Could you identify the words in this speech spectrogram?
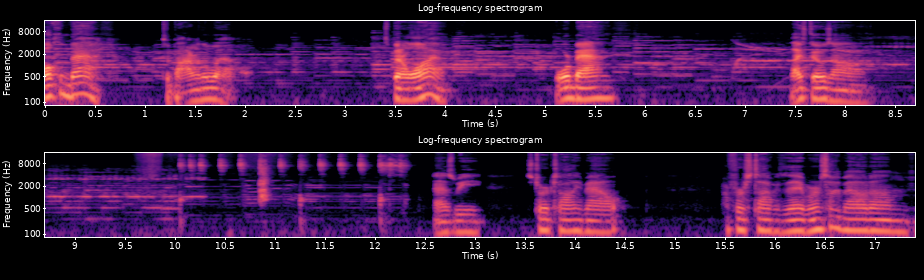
Welcome back to Bottom of the Well. It's been a while. We're back. Life goes on. As we start talking about our first topic today, we're going to talk about um,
